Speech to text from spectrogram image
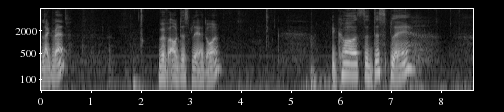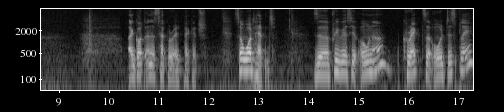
like that without display at all because the display I got in a separate package. So what happened? The previous owner cracked the old display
